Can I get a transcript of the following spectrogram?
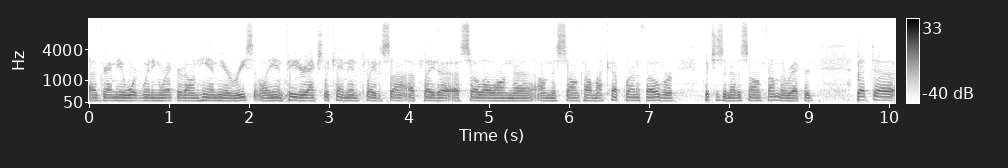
a, Grammy Award-winning record on him here recently, and Peter actually came in and played a uh, played a, a, solo on uh, on this song called "My Cup Runneth Over," which is another song from the record. But uh,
